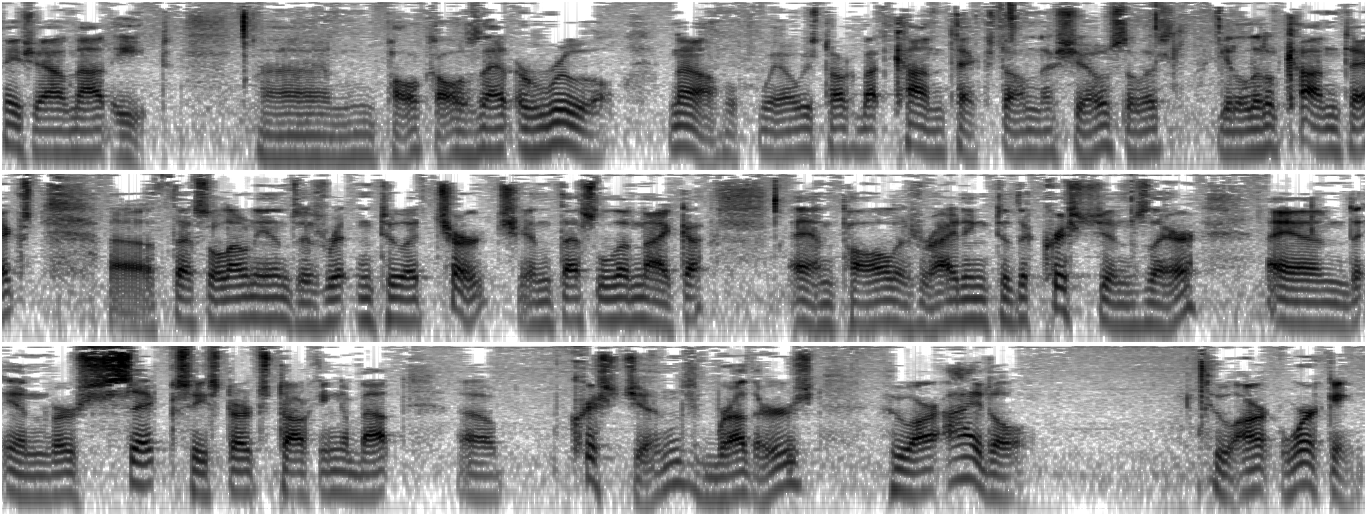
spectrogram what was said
he shall not eat." Um, Paul calls that a rule. Now, we always talk about context on this show, so let's get a little context. Uh, Thessalonians is written to a church in Thessalonica, and Paul is writing to the Christians there. And in verse 6, he starts talking about uh, Christians, brothers, who are idle, who aren't working.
